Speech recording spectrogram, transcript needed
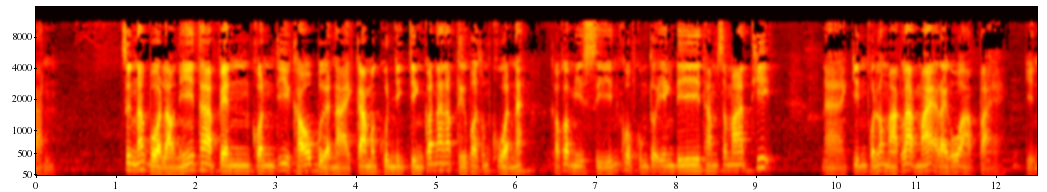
าณ ซึ่งนักบวชเหล่านี้ถ้าเป็นคนที่เขาเบื่อหน่ายกรรมคุณจริง ๆ ก็น่านับถือพอสมควรนะเขาก็มีศีลควบคุมตัวเองดีทำสมาธินะกินผลละหมากรากไม้อะไรก็ว่าไป กิน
